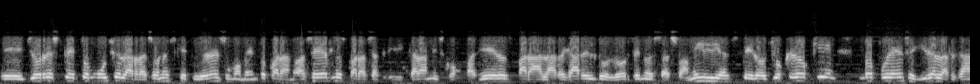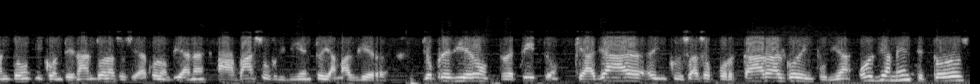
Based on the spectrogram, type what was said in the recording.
Eh, yo respeto mucho las razones que tuvieron en su momento para no hacerlos, para sacrificar a mis compañeros, para alargar el dolor de nuestras familias, pero yo creo que no pueden seguir alargando y condenando a la sociedad colombiana a más sufrimiento y a más guerra. Yo prefiero, repito, que haya incluso a soportar algo de impunidad. Obviamente todos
